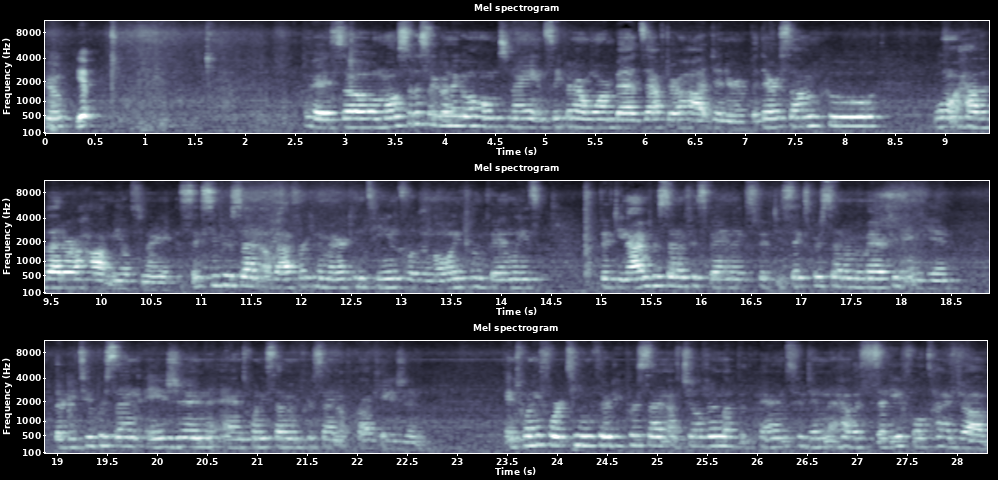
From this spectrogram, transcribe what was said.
Go? Yep. Okay, so most of us are going to go home tonight and sleep in our warm beds after a hot dinner, but there are some who won't have a bed or a hot meal tonight. 60% of African American teens live in low income families, 59% of Hispanics, 56% of American Indian, 32% Asian, and 27% of Caucasian. In 2014, 30% of children lived with parents who didn't have a steady full-time job.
